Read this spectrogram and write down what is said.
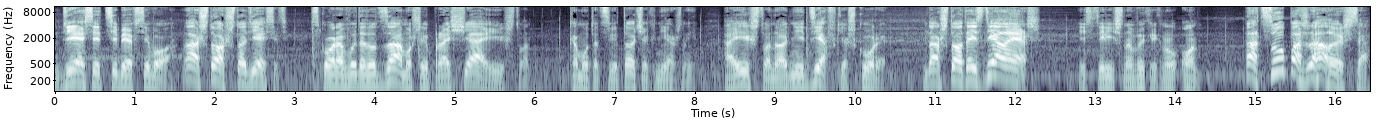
«Десять тебе всего! А что, что десять? Скоро выдадут замуж и прощай, Иштван!» Кому-то цветочек нежный, а Иштвану одни девки шкуры. «Да что ты сделаешь?» Истерично выкрикнул он. «Отцу пожалуешься!»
